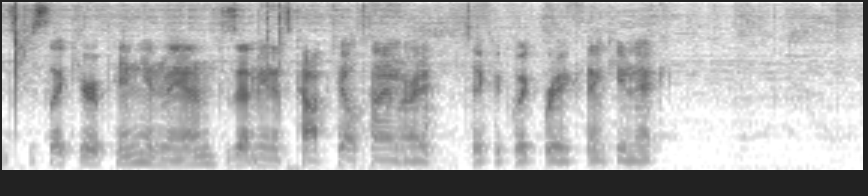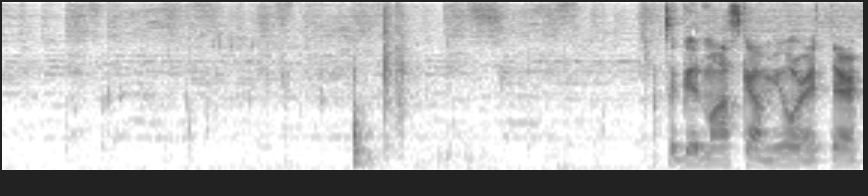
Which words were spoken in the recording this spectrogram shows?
It's just like your opinion, man. Does that mean it's cocktail time? All right, take a quick break. Thank you, Nick. It's a good Moscow mule right there.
